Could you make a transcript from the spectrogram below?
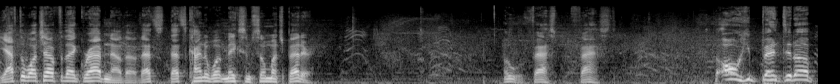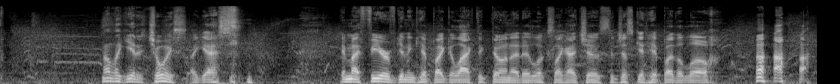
You have to watch out for that grab now, though. That's that's kind of what makes him so much better. Oh, fast, fast. Oh, he bent it up. Not like he had a choice, I guess. In my fear of getting hit by Galactic Donut, it looks like I chose to just get hit by the low.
